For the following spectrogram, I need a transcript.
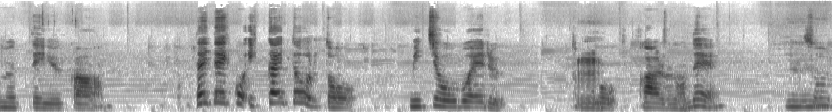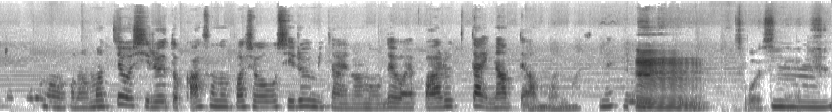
むっていうか大体こう一回通ると道を覚えるところがあるので、うんそういうところなのかな街を知るとかその場所を知るみたいなのではやっぱ歩きたいなって思いますね。うんうん。そうですうね。ん、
